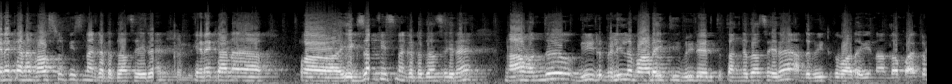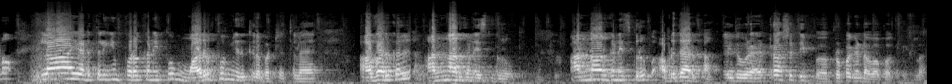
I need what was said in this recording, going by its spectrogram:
எனக்கான ஹாஸ்டல் ஃபீஸ் நான் கட்டத்தான் செய்யறேன். எனக்கான எக்ஸாம் ஃபீஸ் நான் கட்டத்தான் செய்யறேன் நான் வந்து வீடு வெளியில வாடகைக்கு வீடு எடுத்து தங்க தான் செய்யறேன் அந்த வீட்டுக்கு வாடகை நான் தான் பார்க்கணும். எல்லா இடத்துலயும் புறக்கணிப்பும் மறுப்பும் இருக்கிற பட்சத்துல அவர்கள் அன்ஆர்கனைஸ்ட் குரூப் அன்ஆர்கனைஸ்ட் குரூப் அப்படிதான் இருப்பாங்க. இது ஒரு அட்ராசிட்டி ப்ரொபகண்டாவா பாக்குறீங்களா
